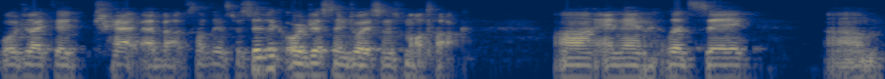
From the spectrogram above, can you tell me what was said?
Would you like to chat about something specific or just enjoy some small talk? Uh, and then let's say um,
